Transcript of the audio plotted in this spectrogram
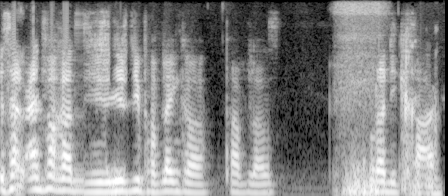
Ist halt einfacher als die Gigi Pavlenka, Pablas. Oder die Krake.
